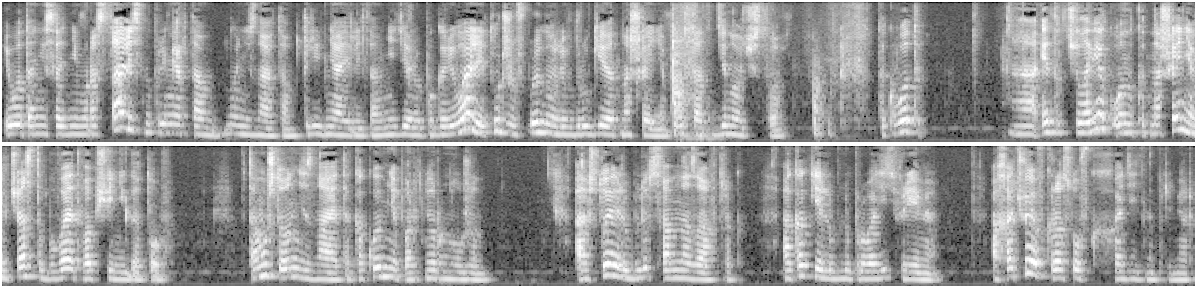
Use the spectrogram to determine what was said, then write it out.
и вот они с одним расстались, например, там, ну, не знаю, там, три дня или там неделю погоревали, и тут же впрыгнули в другие отношения, просто от одиночества. Так вот, э, этот человек, он к отношениям часто бывает вообще не готов, потому что он не знает, а какой мне партнер нужен, а что я люблю сам на завтрак, а как я люблю проводить время. А хочу я в кроссовках ходить, например,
